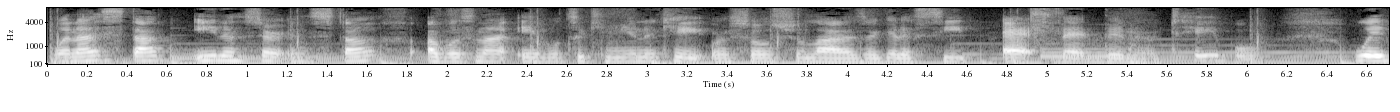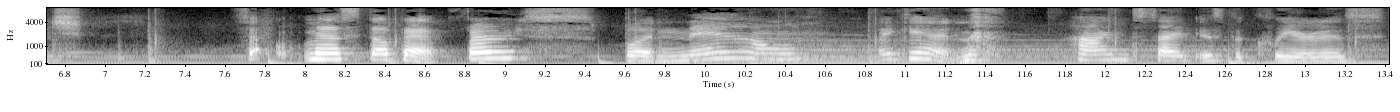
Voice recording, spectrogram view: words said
When I stopped eating certain stuff, I was not able to communicate or socialize or get a seat at that dinner table, which felt messed up at first, but now, again, hindsight is the clearest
